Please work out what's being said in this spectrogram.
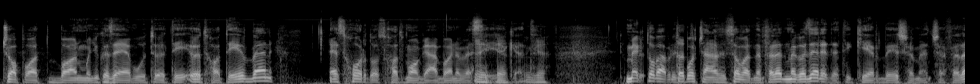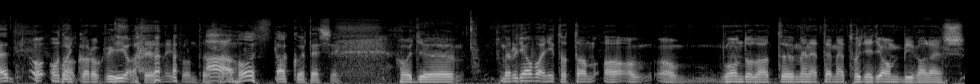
csapatban, mondjuk az elmúlt 5-6 évben, ez hordozhat magában a veszélyeket. Igen, igen. Meg továbbra is, Tehát- bocsánat, hogy szabad ne feled, meg az eredeti kérdésemet se feled. O- oda akarok visszatérni, pontosan. Ához, akkor tessék. hogy mert ugye avval nyitottam a, a, a gondolat menetemet, hogy egy ambivalens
